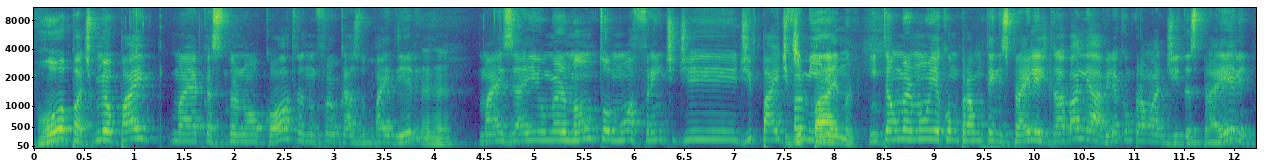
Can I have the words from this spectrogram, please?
roupa. Tipo, meu pai, uma época, se tornou alcoólatra, não foi o caso do pai dele. Uhum. Mas aí o meu irmão tomou a frente de, de pai de, De família. pai, mano. Então meu irmão ia comprar um tênis pra ele, ele trabalhava, ele ia comprar um Adidas pra ele,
